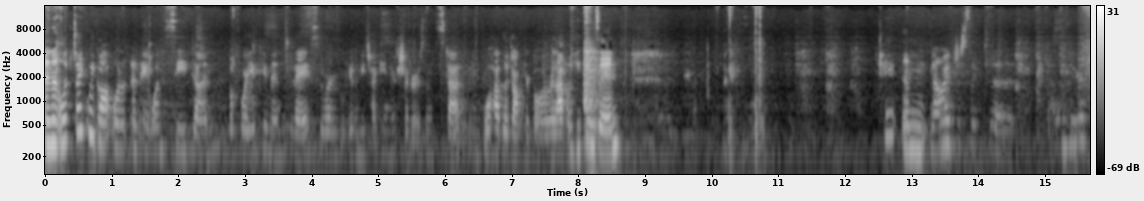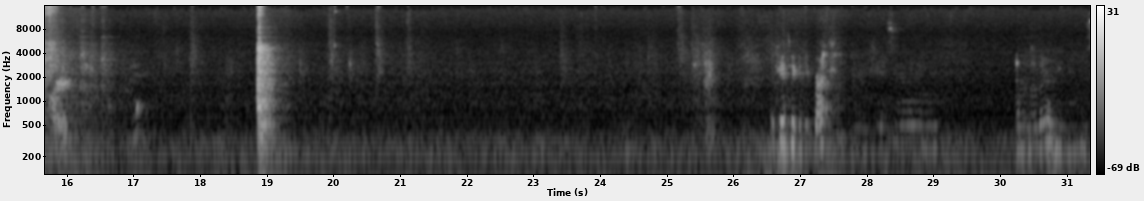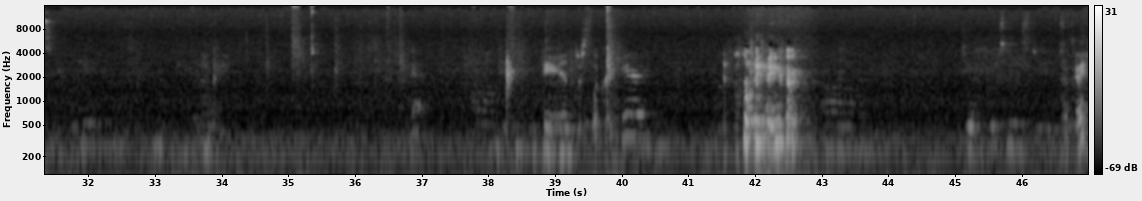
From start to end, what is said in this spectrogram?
And it looked like we got one, an A1C done before you came in today, so we're, we're going to be checking your sugars and stuff, and we'll have the doctor go over that when he comes in. Okay, and now I'd just like to listen to your heart. Okay, take a deep breath. And another. Okay. And just look right here. And follow my finger. Okay.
